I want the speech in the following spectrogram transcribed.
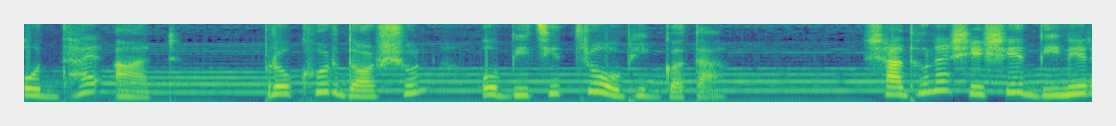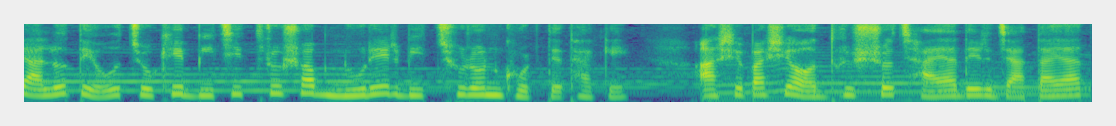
অধ্যায় আট। প্রখর দর্শন ও বিচিত্র অভিজ্ঞতা। সাধনা শেষে দিনের আলোতেও চোখে বিচিত্র সব নূরের বিচ্ছুরণ ঘটতে থাকে। আশেপাশে অদৃশ্য ছায়াদের যাতায়াত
